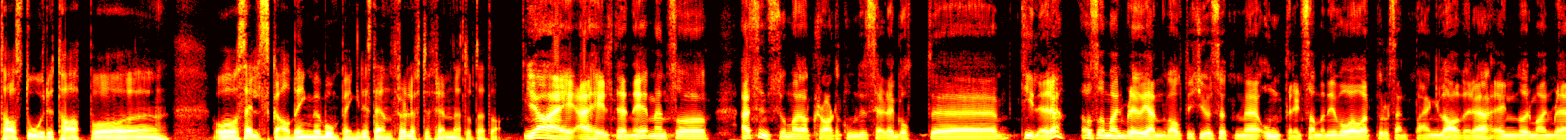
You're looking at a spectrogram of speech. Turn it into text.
ta store tap og eh, og selvskading med bompenger istedenfor å løfte frem nettopp dette. Ja, jeg er helt enig, men så Jeg syns jo man har klart å kommunisere det godt eh, tidligere. Altså Man ble jo gjenvalgt i 2017 med omtrent samme nivå og et prosentpoeng lavere enn når man ble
